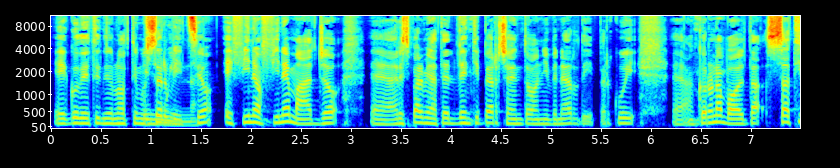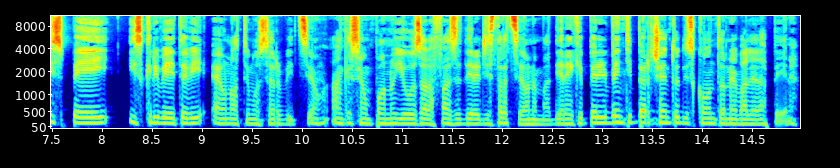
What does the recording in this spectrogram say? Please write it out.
e godete di un ottimo win servizio win. e fino a fine maggio eh, risparmiate il 20% ogni venerdì per cui eh, ancora una volta Satispay iscrivetevi, è un ottimo servizio, anche se è un po' noiosa la fase di registrazione, ma direi che per il 20% di sconto ne vale la pena.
